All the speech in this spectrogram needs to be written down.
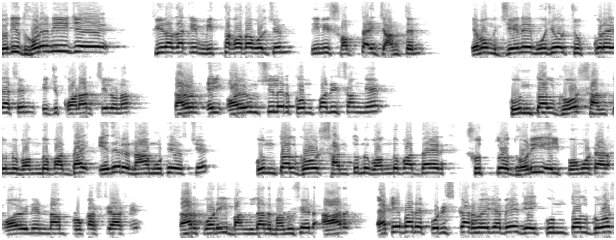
যদি ধরে নিই যে ফিরাদাকে মিথ্যা কথা বলছেন, তিনি সবটাই জানতেন এবং জেনে বুঝেও চুপ করে গেছেন, কিছু করার ছিল না। কারণ এই অয়নশীলের কোম্পানির সঙ্গে কুন্তল ঘোষ, শান্তনু বন্দ্যোপাধ্যায়, এদের নাম উঠে এসছে। কুন্তল ঘোষ, শান্তনু বন্দ্যোপাধ্যায়ের সূত্র ধরেই এই প্রমোটার অয়নের নাম প্রকাশ্যে আসে। তারপরেই বাংলার মানুষের আর একেবারে পরিষ্কার হয়ে যাবে যে কুন্তল ঘোষ,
